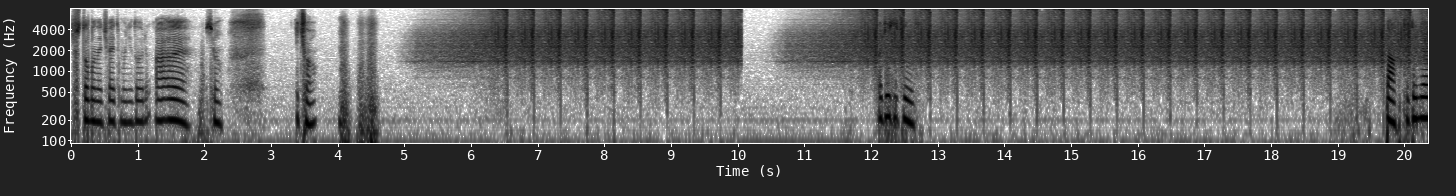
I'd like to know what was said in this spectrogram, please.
Чтобы начать мониторинг. А, э, все. И чё? А что случилось? Так, что-то у меня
